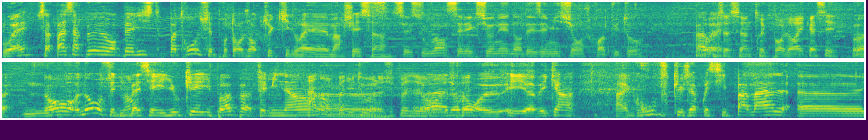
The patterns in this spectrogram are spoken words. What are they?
Ouais, ça passe un peu en playlist? Pas trop C'est pourtant le genre de truc qui devrait marcher, ça. C'est souvent sélectionné dans des émissions, je crois plutôt. Ah ouais. Ça, c'est un truc pour l'oreille cassée. Ouais. Non, non, c'est bah, c'est UK hip-hop féminin. Ah non, pas du tout, voilà, pas- ouais, je non, crois- non, euh, et avec un, un groove que j'apprécie pas mal, euh,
